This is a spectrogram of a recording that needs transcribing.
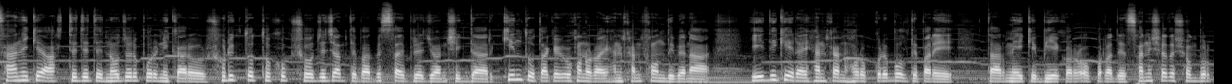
সানিকে আসতে যেতে নজরে পড়েনি কারোর। সঠিক তথ্য খুব সহজে জানতে পারবে সাইফ রেজওয়ান শিকদার, কিন্তু তাকে কখনো রায়হান খান ফোন দিবে না। এইদিকে রায়হান খান হরপ করে বলতে পারে, তার মেয়েকে বিয়ে করার অপরাধে সানির সাথে সম্পর্ক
